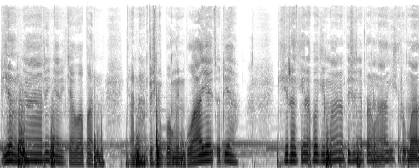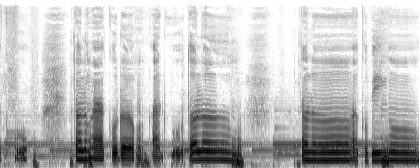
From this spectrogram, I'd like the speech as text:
Dia nyari nyari jawaban. Karena habis ngebohongin buaya itu dia. Kira-kira bagaimana bisa nyebrang lagi ke rumahku? Tolong aku dong. Aduh tolong. Tolong aku bingung.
